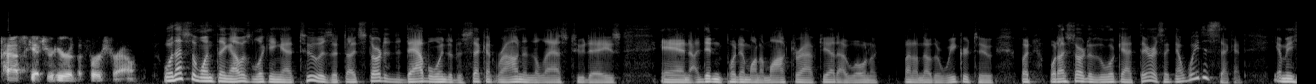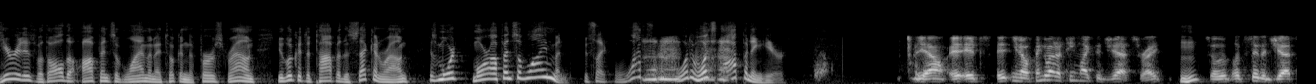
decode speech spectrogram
pass catcher here in the first round. Well, that's the one thing I was looking at too. Is that I started to dabble into the second round in the last two days, and I didn't put him on a mock draft yet. I will in about another week or two. But what I started to look at there, it's like, now wait a second. I mean, here it is with all the offensive linemen I took in the first round. You look at the top of the second round, is more more offensive linemen. It's like, what? Mm-hmm. What? What's happening here? Yeah, it, it's it, you know think about a team like the Jets, right? Mm-hmm. So let's say the Jets,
